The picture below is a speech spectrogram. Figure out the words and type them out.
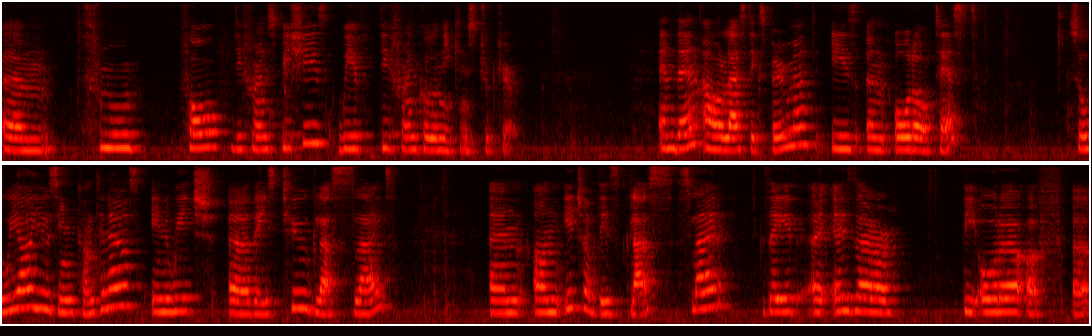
um, through four different species with different colony kin structure. And then our last experiment is an odor test. So we are using containers in which uh, there is two glass slides and on each of these glass slides there is uh, either the order of uh,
